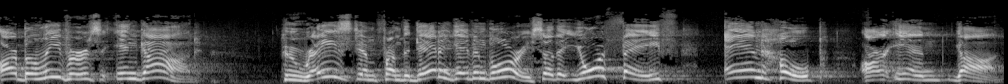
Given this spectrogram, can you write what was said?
are believers in God, who raised him from the dead and gave him glory, so that your faith and hope are in God.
